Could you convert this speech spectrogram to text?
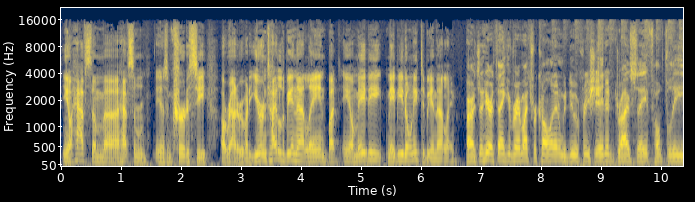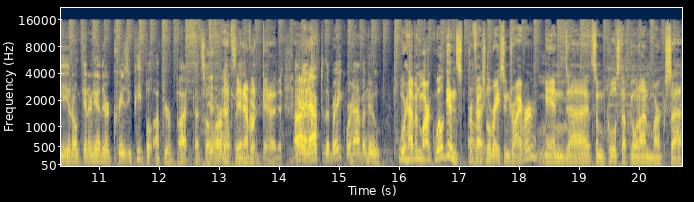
you know have some uh, have some you know, some courtesy around everybody. You're entitled to be in that lane, but you know maybe maybe you don't need to be in that lane. All right, Zahir, thank you very much for calling in. We do appreciate it. Drive safe. Hopefully, you don't get any other crazy people up your butt. That's a horrible. That's thing. never good. All right, after the break, we're having who? We're having Mark Wilkins, professional racing driver, and uh, some cool stuff going on. Mark's uh,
